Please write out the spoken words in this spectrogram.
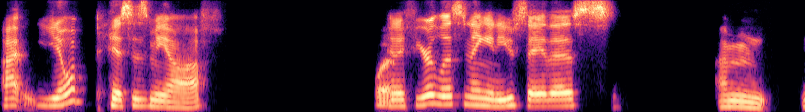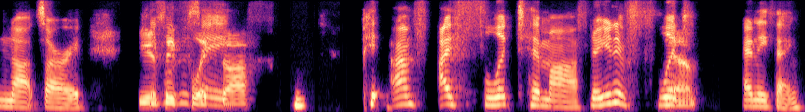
I, you know what pisses me off? What? And if you're listening and you say this, I'm not sorry. You gonna say flicked say, off? I'm, I flicked him off. No, you didn't flick anything.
